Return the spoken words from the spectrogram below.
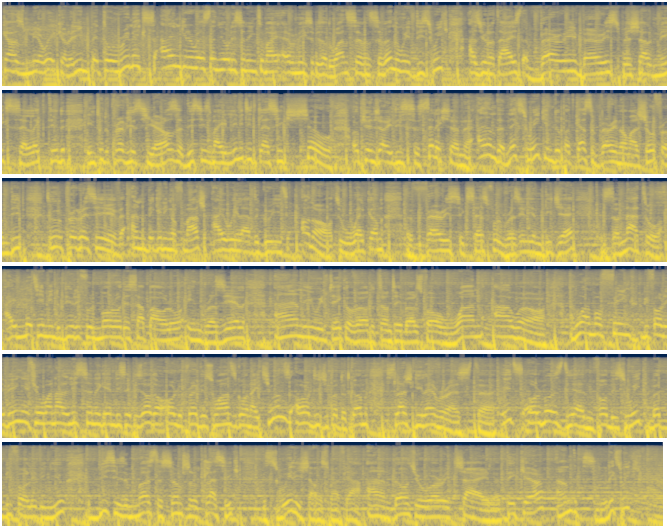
Toca's Miracle, Impeto remix. I'm Gil Everest and you're listening to my Evermix episode 177 with this week, as you noticed, a very, very special mix selected into the previous years. This is my limited classic show. Hope you enjoy this selection. And next week in the podcast, a very normal show from deep to progressive. And beginning of March, I will have the great honor to welcome a very successful Brazilian DJ, Zonato. I met him in the beautiful Morro de Sao Paulo in Brazil and he will take over the turntables for one hour. And one more thing before leaving, if you wanna listen again this episode or all the previous ones, go on iTunes or digipod.com slash Gil Everest. It's almost the end for this week, but before leaving you, this is a most essential classic, the Swedish House Mafia. And don't you worry, child. Take care and see you next week.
